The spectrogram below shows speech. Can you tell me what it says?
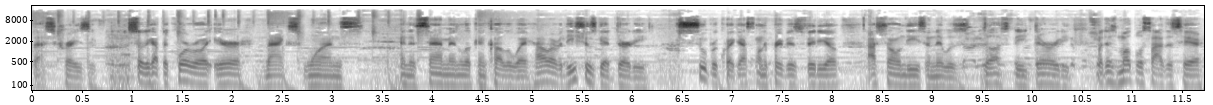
That's crazy. So they got the Corduroy Air Max 1s and the salmon looking colorway. However, these shoes get dirty super quick. That's on the previous video. I shown these and it was dusty, dirty. But there's multiple sizes here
